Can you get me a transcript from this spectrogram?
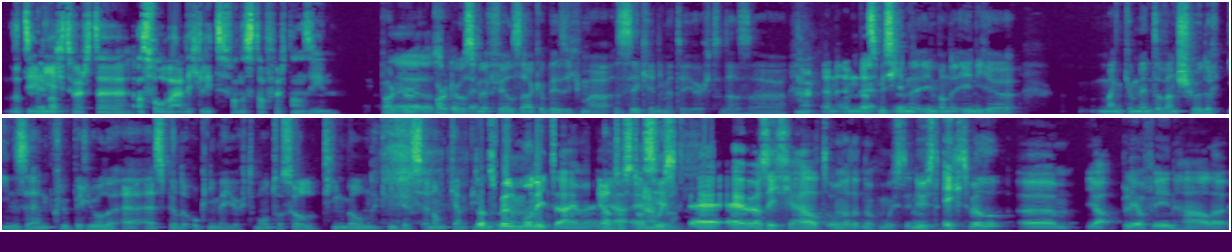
dat hij niet echt werd, uh, als volwaardig lid van de staf werd aanzien. Parker, nee, Parker was met veel zaken bezig, maar zeker niet met de jeugd. Dat is, uh, nee. En, en nee, dat is misschien nee, een van de enige mankementen van Schreuder in zijn clubperiode. Hij, hij, speelde ook niet met jeugd. Want het, was wel, het ging wel om de knikkers en om kampioen. Het was wel money time. Hè? Ja, ja, was hij, moest, hij, hij, was echt gehaald omdat het nog moest. En nu is het echt wel... Um, ja, play-off 1 halen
